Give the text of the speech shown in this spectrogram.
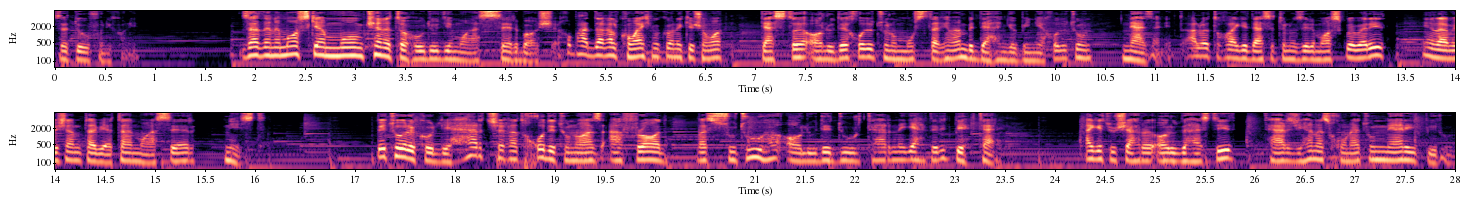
ضد عفونی کنید. زدن ماسک هم ممکنه تا حدودی موثر باشه. خب حداقل کمک می‌کنه که شما دستای آلوده خودتون رو مستقیما به دهن یا بینی خودتون نزنید. البته خب اگه دستتون رو زیر ماسک ببرید این روش هم طبیعتا موثر نیست. به طور کلی هر چقدر خودتون رو از افراد و سطوح آلوده دورتر نگه دارید بهتره. اگه تو شهرهای آلوده هستید ترجیحاً از خونتون نرید بیرون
